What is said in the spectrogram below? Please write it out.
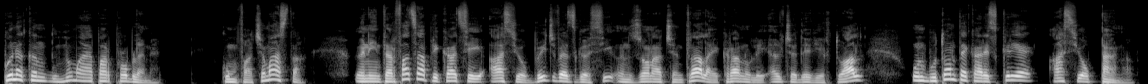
până când nu mai apar probleme. Cum facem asta? În interfața aplicației ASIO Bridge veți găsi în zona centrală a ecranului LCD virtual un buton pe care scrie ASIO Panel.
